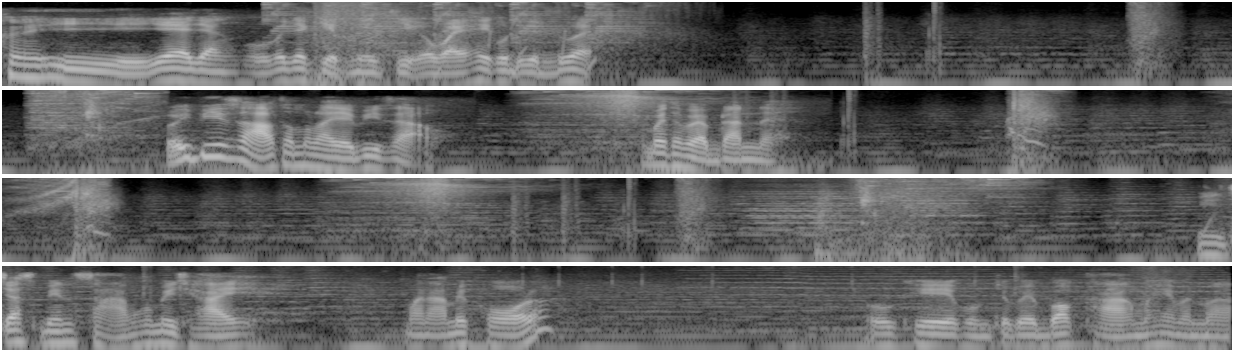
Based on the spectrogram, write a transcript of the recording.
เฮ้ย แย่ยังผมก็จะเก็บเมจิเอาไว้ให้คนอื่นด้วย เฮ้ยพี่สาวทำอะไรอะพี่สาวทำไมทำแบบนั้นเนี่ยมี adjustment สามก็ไม่ใช้ มานาไม่พอแล้ว โอเค ผมจะไปบล็อกทางไม่ให้มันมา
